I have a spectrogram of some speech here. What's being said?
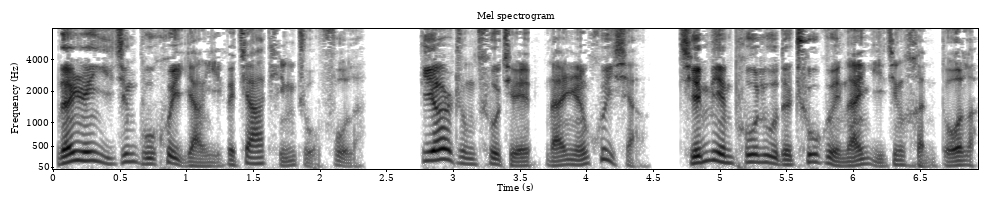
男人已经不会养一个家庭主妇了；第二种错觉，男人会想，前面铺路的出轨男已经很多了，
